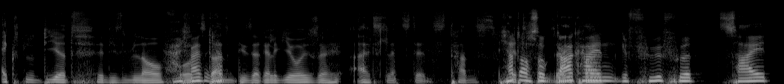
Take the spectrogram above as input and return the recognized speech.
explodiert in diesem Lauf Ja, ich und weiß nicht, ich dann diese religiöse als letzte Instanz. Ich hatte auch so gar gefallen. kein Gefühl für Zeit,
